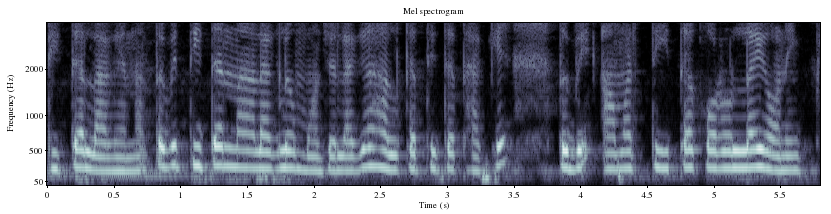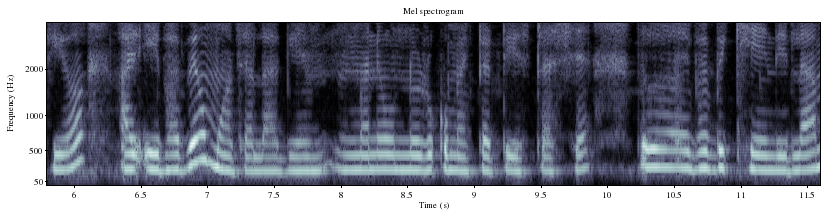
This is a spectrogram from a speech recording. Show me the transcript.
তিতা লাগে না। তবে তিতা না লাগলেও মজা লাগে। হালকা তিতা থাকে। তবে আমার তিতা করলাই অনেক প্রিয়। আর এভাবেও মজা লাগে মানে অন্যরকম একটা টেস্ট আসে। তো এভাবে খেয়ে নিলাম,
